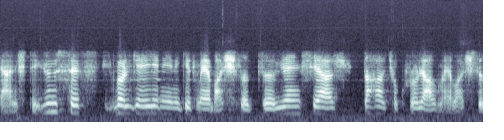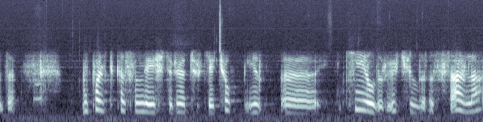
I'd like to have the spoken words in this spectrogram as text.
Yani işte UNICEF bölgeye yeni yeni girmeye başladı. UNHCR daha çok rol almaya başladı. Bu politikasını değiştiriyor Türkiye. Çok yıl, e, iki yıldır, üç yıldır ısrarla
